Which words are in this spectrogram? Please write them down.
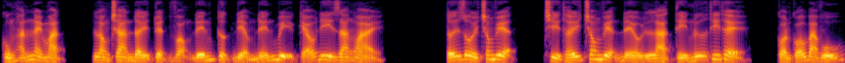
cùng hắn này mặt, lòng tràn đầy tuyệt vọng đến cực điểm đến bị kéo đi ra ngoài. Tới rồi trong viện, chỉ thấy trong viện đều là tỷ nữ thi thể, còn có bà Vũ,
